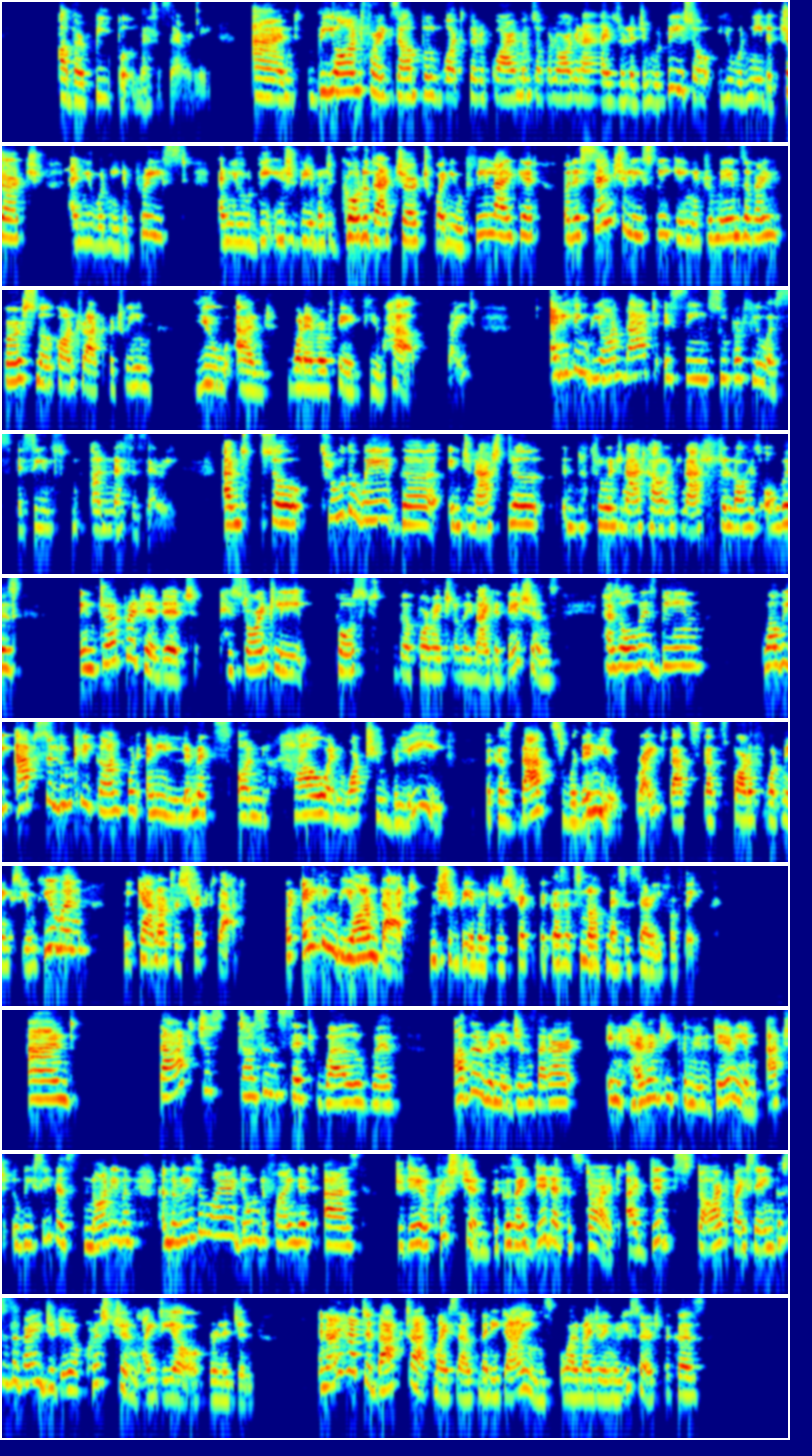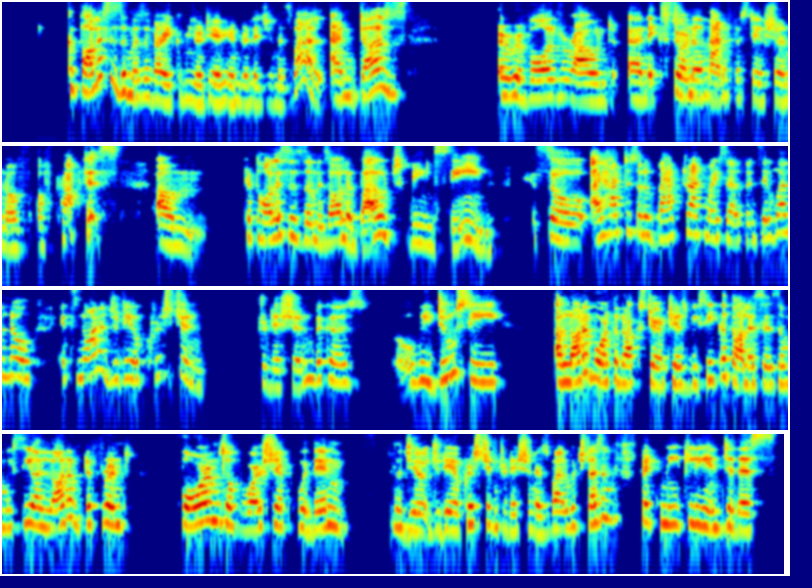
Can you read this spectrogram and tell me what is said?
other people necessarily. And beyond, for example, what the requirements of an organized religion would be. So you would need a church and you would need a priest, and you would be you should be able to go to that church when you feel like it. But essentially speaking, it remains a very personal contract between you and whatever faith you have, right? Anything beyond that is seen superfluous, is seen unnecessary. And so, through the way the international, through international, how international law has always interpreted it historically, post the formation of the United Nations has always been well, we absolutely can't put any limits on how and what you believe because that's within you, right? That's that's part of what makes you human. We cannot restrict that. But anything beyond that, we should be able to restrict because it's not necessary for faith. And that just doesn't sit well with other religions that are inherently communitarian. Actually, we see this not even, and the reason why I don't define it as Judeo Christian, because I did at the start, I did start by saying this is a very Judeo Christian idea of religion. And I had to backtrack myself many times while my doing research because Catholicism is a very communitarian religion as well and does revolve around an external manifestation of, of practice. Um, Catholicism is all about being seen. So I had to sort of backtrack myself and say, well, no, it's not a Judeo Christian tradition because we do see a lot of Orthodox churches, we see Catholicism, we see a lot of different forms of worship within the Judeo Christian tradition as well, which doesn't fit neatly into this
